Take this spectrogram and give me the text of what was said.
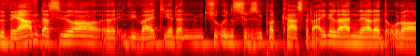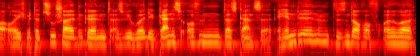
bewerben dafür, äh, inwieweit ihr dann zu uns, zu diesem Podcast mit eingeladen werdet oder euch mit dazuschalten könnt. Also wir wollen hier ganz offen das Ganze handeln. Wir sind auch auf eure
